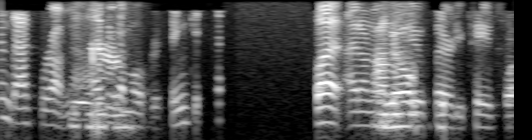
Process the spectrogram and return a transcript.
and that's where I'm at. I think I'm overthinking it, but I don't know I what to do if I already paid for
